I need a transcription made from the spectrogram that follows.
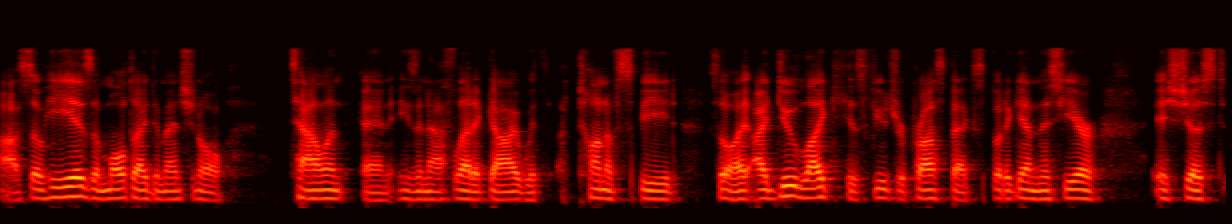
Uh, so he is a multi-dimensional talent and he's an athletic guy with a ton of speed. So I, I do like his future prospects. But again, this year it's just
